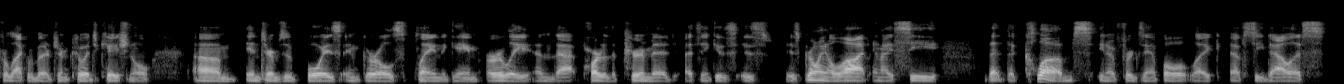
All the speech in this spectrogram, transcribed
for lack of a better term, coeducational um, in terms of boys and girls playing the game early, and that part of the pyramid I think is is is growing a lot, and I see that the clubs, you know, for example, like FC Dallas,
